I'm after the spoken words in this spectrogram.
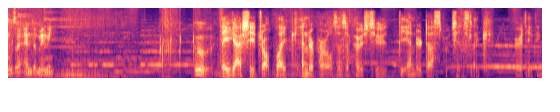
Was it Ender Mini? Ooh, they actually drop like ender pearls as opposed to the ender dust, which is like irritating.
